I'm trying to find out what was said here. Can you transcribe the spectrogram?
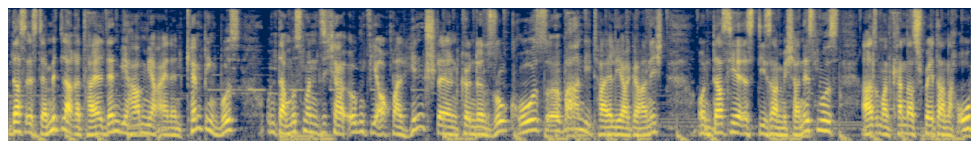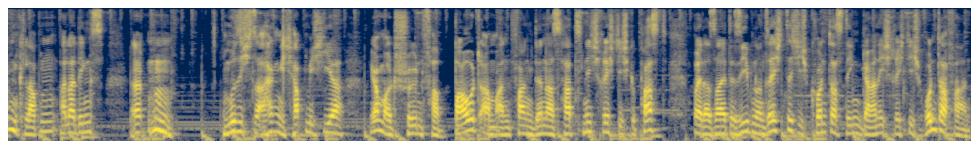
Das ist der mittlere Teil, denn wir haben ja einen Campingbus und da muss man sich ja irgendwie auch mal hinstellen können, denn so groß äh, waren die Teile ja gar nicht. Und das hier ist dieser Mechanismus. Also man kann das später nach oben klappen. Allerdings äh, muss ich sagen, ich habe mich hier ja mal schön verbaut am Anfang, denn das hat nicht richtig gepasst bei der Seite 67. Ich konnte das Ding gar nicht richtig runterfahren.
